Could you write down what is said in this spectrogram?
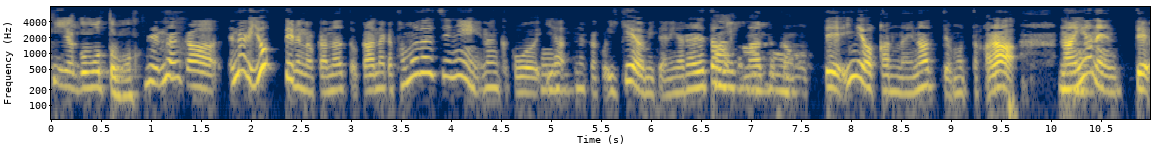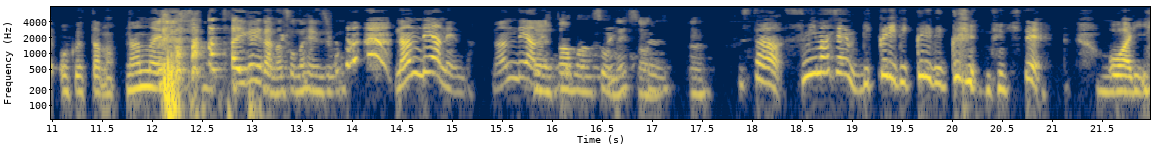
て。いや、ごもっとも。で、なんか、えなんか酔ってるのかなとか、なんか友達になんかこう、うんいや、なんかこう、行けよみたいなやられたのかなとか思って、意味わかんないなって思ったから、なんやねんって送ったの。なんのやねん。大概だな、その返事も。なんでやねんだ。なんでやねん。まあまあ、そうね、そうね。うん。そしたら、すみません、びっくりびっくりびっくりって来て、終わり。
